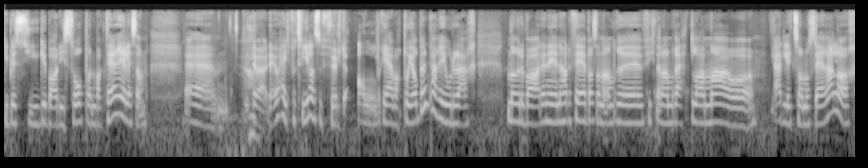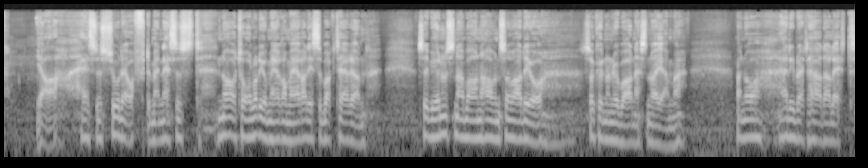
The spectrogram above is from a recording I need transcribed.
de ble syke bare de så på en bakterie, liksom. Eh, Det, var, det er jo helt fortvilende. Så følte jeg aldri jeg var på jobb en periode der. Når det bare den ene hadde feber, så den andre fikk den andre et eller annet. Og er det litt sånn hos dere, eller? Ja, jeg syns jo det ofte, men jeg synes, nå tåler de jo mer og mer av disse bakteriene. Så i begynnelsen av barnehaven så var det jo Så kunne hun jo bare nesten være hjemme. Men nå er de blitt herda litt.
